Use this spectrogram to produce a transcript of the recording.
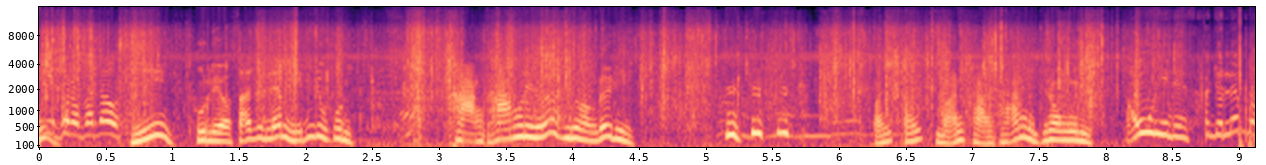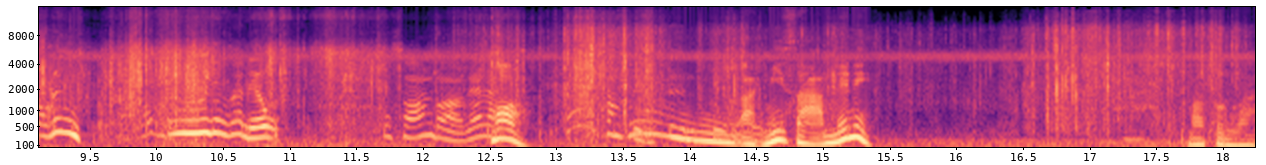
นี่ปลาปลาโดนี่ทุเรียวสาวจะแล้วเห็นอยู่หุ่นข้างทางเลยเด้อพี่น้องเด้อนี่ไปไปหมานข้างทางเลยพี่น้องมือนี่เอานี่เด้สาวจะแล้วดอกหนึงเอ้ยยังไงเดี๋ยว จะสองดอกได้ละบ่ทำเป็นตื่นตื่นอาจมีสามเนี่ยนี่มาตุนว่า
